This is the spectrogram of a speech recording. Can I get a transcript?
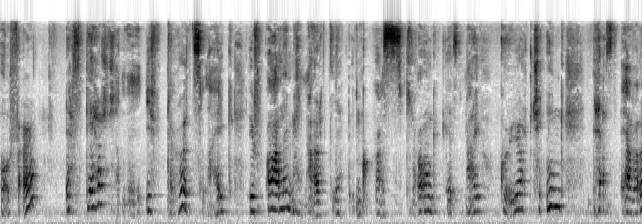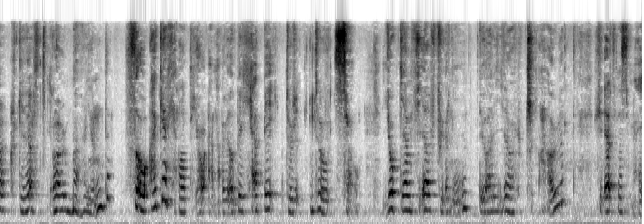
offer, especially if it's like if only my marketing was strong as my coaching has ever crossed your mind. So I can help you and I will be happy to do so. You can feel free to reach out. Here is my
